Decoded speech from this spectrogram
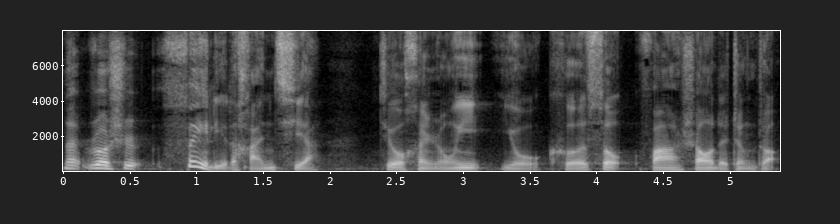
那若是肺里的寒气啊，就很容易有咳嗽、发烧的症状。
